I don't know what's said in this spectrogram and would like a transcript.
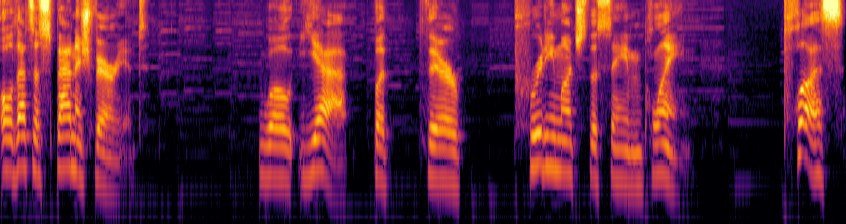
oh, that's a Spanish variant. Well, yeah, but they're pretty much the same plane. Plus,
